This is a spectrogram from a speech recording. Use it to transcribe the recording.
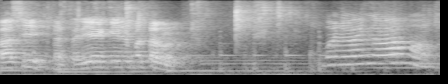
Ah, sí, las tenía aquí en el pantalón. Bueno, venga, vamos.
